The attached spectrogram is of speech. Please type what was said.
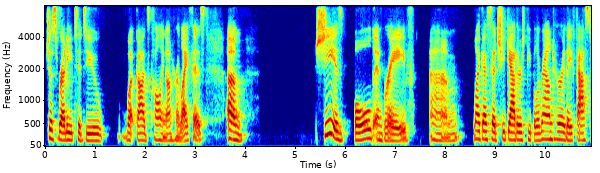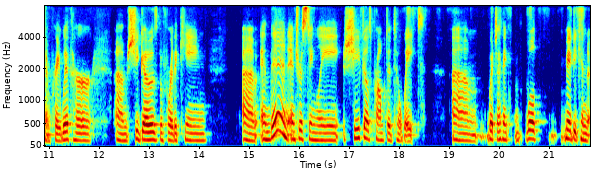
just ready to do what God's calling on her life is. Um, she is bold and brave. Um, like I said, she gathers people around her. They fast and pray with her. Um, she goes before the king. Um, and then, interestingly, she feels prompted to wait, um, which I think we'll maybe can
